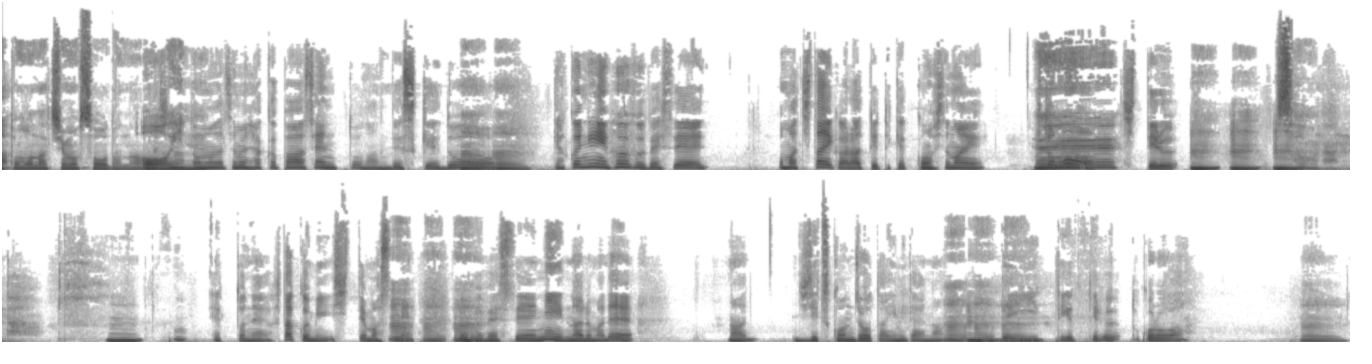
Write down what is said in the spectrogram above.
が、友達もそうだな。多いね私の友達も100%なんですけど、うんうん逆に夫婦別姓を待ちたいからって言って結婚してない人も知ってる。うん、うん、うん。そうなんだ。うん。えっとね、二組知ってますね。うん夫婦別姓になるまで、まあ、事実婚状態みたいな、うんうんでいいって言ってるところは。うん。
